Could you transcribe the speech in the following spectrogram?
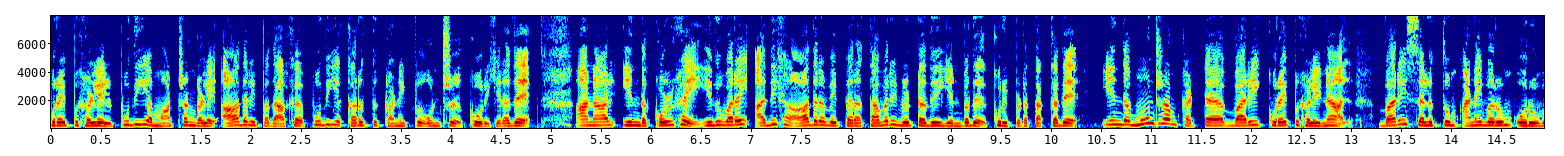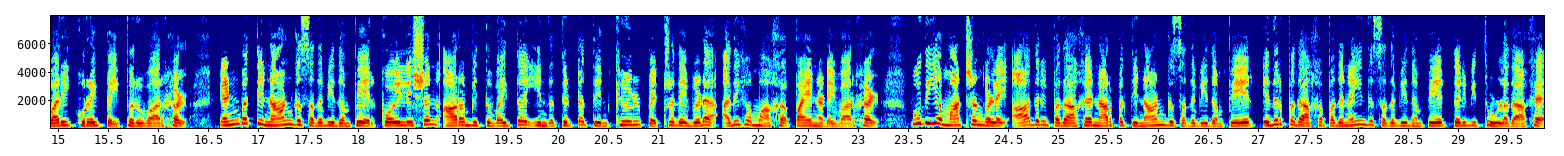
குறைப்புகளில் புதிய மாற்றங்களை ஆதரிப்பதாக புதிய கருத்து கணிப்பு ஒன்று கூறுகிறது. ஆனால் இந்த கொள்கை இதுவரை அதிக ஆதரவை பெற தவறிவிட்டது என்பது குறிப்பிடத்தக்கது. இந்த மூன்றாம் கட்ட வரி குறைப்புகளினால் வரி செலுத்தும் அனைவரும் ஒரு வரி குறைப்பை பெறுவார்கள். எண்பத்தி நான்கு சதவீதம் பேர் கோயிலிஷன் ஆரம்பித்து வைத்த இந்த திட்டத்தின் கீழ் பெற்றதை விட அதிகமாக பயனடைவார்கள். புதிய மாற்றங்களை ஆதரிப்பதாக நாற்பத்தி நான்கு சதவீதம் பேர் எதிர்ப்பதாக பதினைந்து சதவீதம் பேர் தெரிவித்துள்ளதாக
